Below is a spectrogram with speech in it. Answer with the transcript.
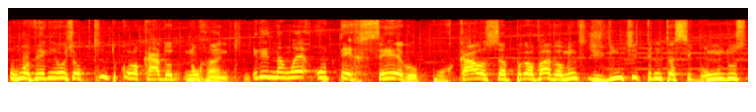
O Wolverine hoje é o quinto colocado no ranking. Ele não é o terceiro por causa provavelmente de 20, 30 segundos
